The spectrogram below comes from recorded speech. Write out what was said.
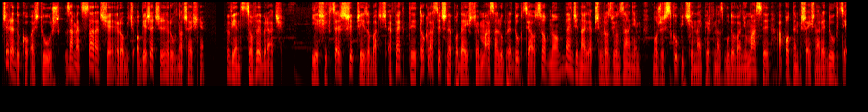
czy redukować tłuszcz, zamiast starać się robić obie rzeczy równocześnie. Więc co wybrać? Jeśli chcesz szybciej zobaczyć efekty, to klasyczne podejście masa lub redukcja osobno będzie najlepszym rozwiązaniem. Możesz skupić się najpierw na zbudowaniu masy, a potem przejść na redukcję.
